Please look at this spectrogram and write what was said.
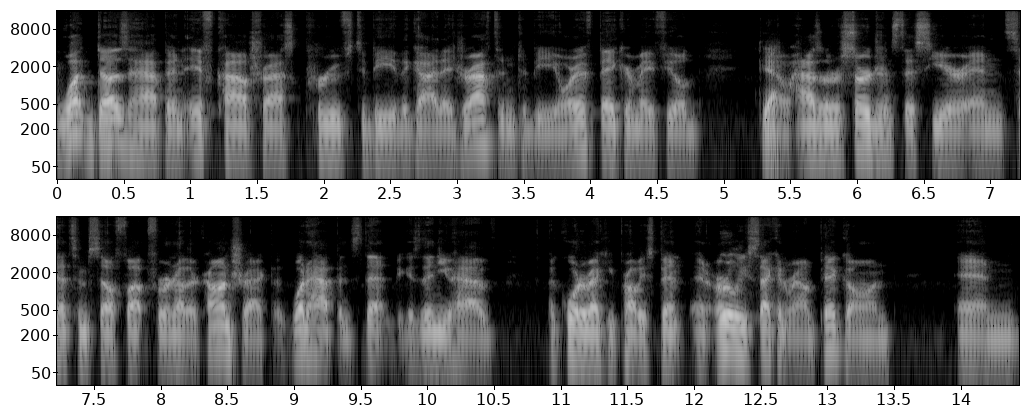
what does happen if Kyle Trask proves to be the guy they drafted him to be, or if Baker Mayfield you yeah. know has a resurgence this year and sets himself up for another contract? Like what happens then? Because then you have a quarterback you probably spent an early second round pick on, and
